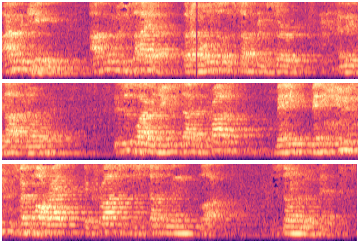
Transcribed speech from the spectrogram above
I'm the king. I'm the Messiah, but I'm also a suffering servant. And they thought, no way. This is why when Jesus died on the cross, many, many Jews, this is why Paul writes, the cross was a stumbling block, a stone of offense.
